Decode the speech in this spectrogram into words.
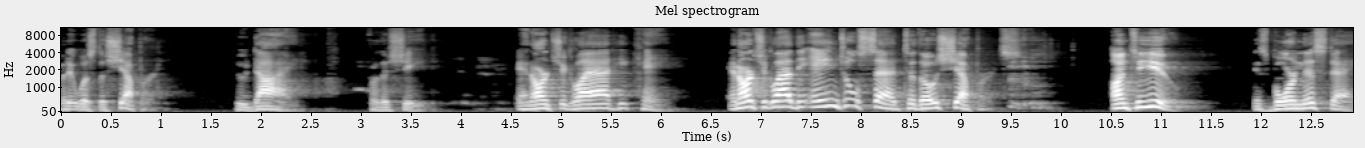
but it was the shepherd who died for the sheep. And aren't you glad he came? And aren't you glad the angel said to those shepherds, Unto you is born this day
